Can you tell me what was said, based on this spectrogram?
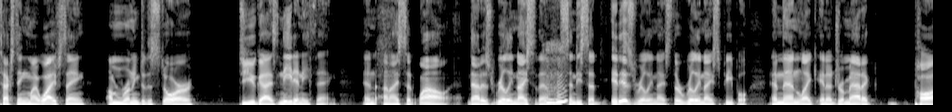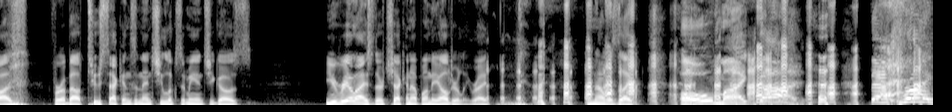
texting my wife saying, I'm running to the store. Do you guys need anything? And, and I said, wow, that is really nice of them. And mm-hmm. Cindy said, it is really nice. They're really nice people. And then, like, in a dramatic pause for about two seconds, and then she looks at me and she goes, You realize they're checking up on the elderly, right? and I was like, Oh my God. That's right.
